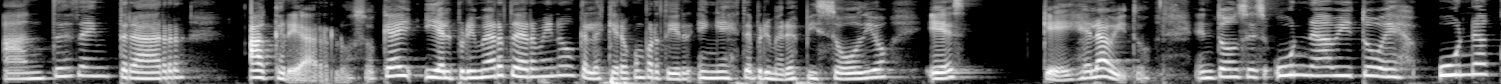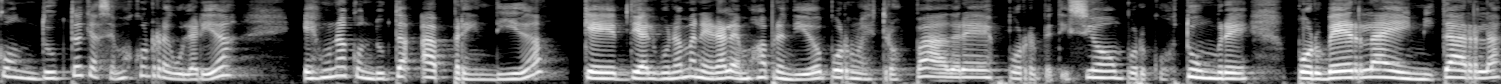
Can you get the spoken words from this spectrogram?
antes de entrar a crearlos, ¿ok? Y el primer término que les quiero compartir en este primer episodio es ¿qué es el hábito? Entonces, un hábito es una conducta que hacemos con regularidad, es una conducta aprendida que de alguna manera la hemos aprendido por nuestros padres, por repetición, por costumbre, por verla e imitarla,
